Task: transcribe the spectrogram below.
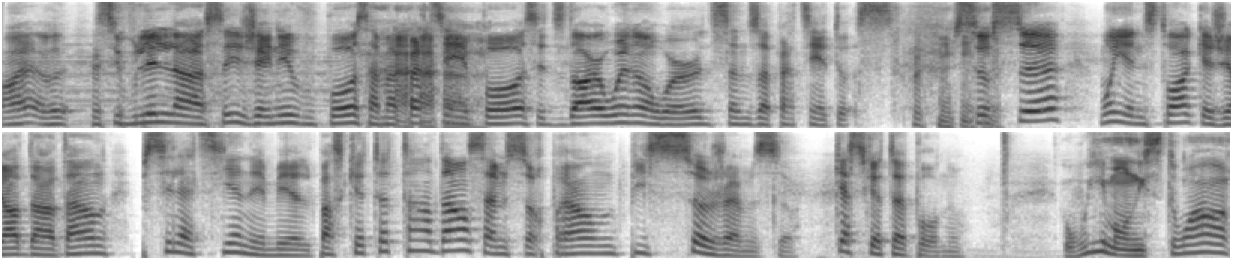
Euh, si vous voulez le lancer, gênez-vous pas, ça m'appartient pas. C'est du Darwin Award, ça nous appartient tous. Sur ce, moi, il y a une histoire que j'ai hâte d'entendre, puis c'est la tienne, Émile, parce que t'as tendance à me surprendre, puis ça, j'aime ça. Qu'est-ce que t'as pour nous? Oui, mon histoire,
